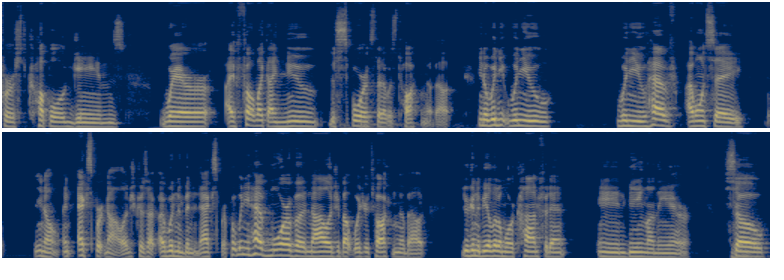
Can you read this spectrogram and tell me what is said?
first couple games where I felt like I knew the sports that I was talking about. You know, when you when you when you have I won't say you know an expert knowledge because I, I wouldn't have been an expert, but when you have more of a knowledge about what you're talking about, you're going to be a little more confident in being on the air. Hmm. So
